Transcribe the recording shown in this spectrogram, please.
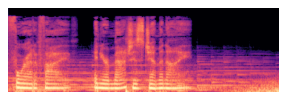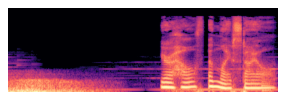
4 out of 5, and your match is Gemini. Your health and lifestyle.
